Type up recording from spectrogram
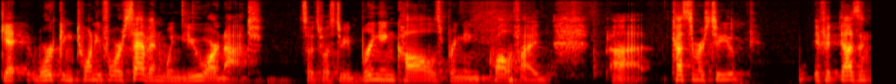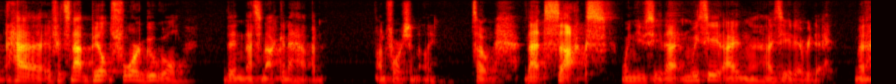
get working 24/7 when you are not. So it's supposed to be bringing calls, bringing qualified uh, customers to you. If it doesn't have, if it's not built for Google, then that's not going to happen, unfortunately. So that sucks when you see that, and we see it. I, I see it every day.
